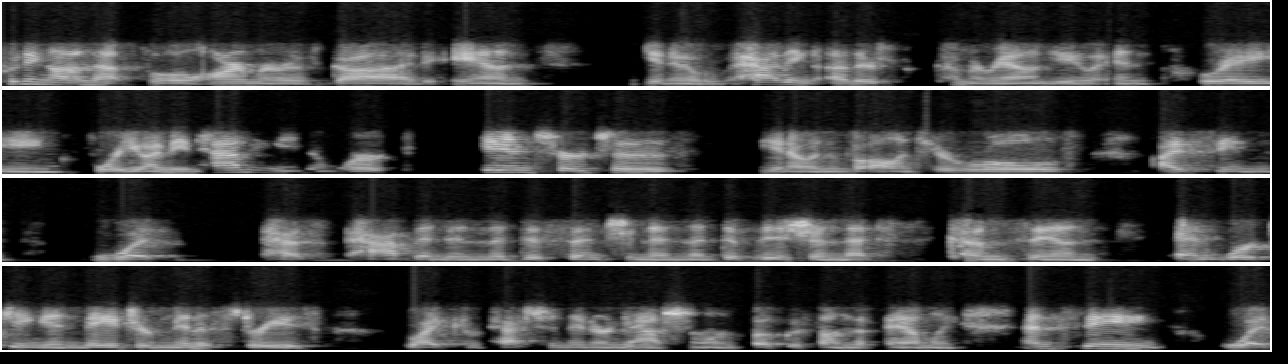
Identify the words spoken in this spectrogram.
Putting on that full armor of God and you know, having others come around you and praying for you. I mean, having even worked in churches, you know, in volunteer roles, I've seen what has happened in the dissension and the division that comes in and working in major ministries like Compassion International and Focus on the Family and seeing what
